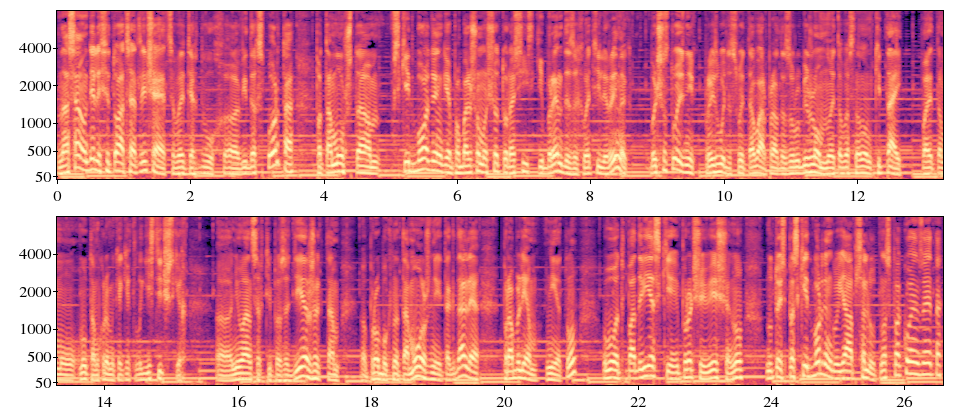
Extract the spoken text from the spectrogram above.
На самом деле ситуация отличается в этих двух э, видах спорта, потому что в скейтбординге, по большому счету, российские бренды захватили рынок. Большинство из них производят свой товар, правда, за рубежом, но это в основном Китай. Поэтому, ну, там, кроме каких-то логистических э, нюансов типа задержек, там, э, пробок на таможне и так далее, проблем нету. Вот, подвески и прочие вещи. Ну, ну, то есть по скейтбордингу я абсолютно спокоен за это.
